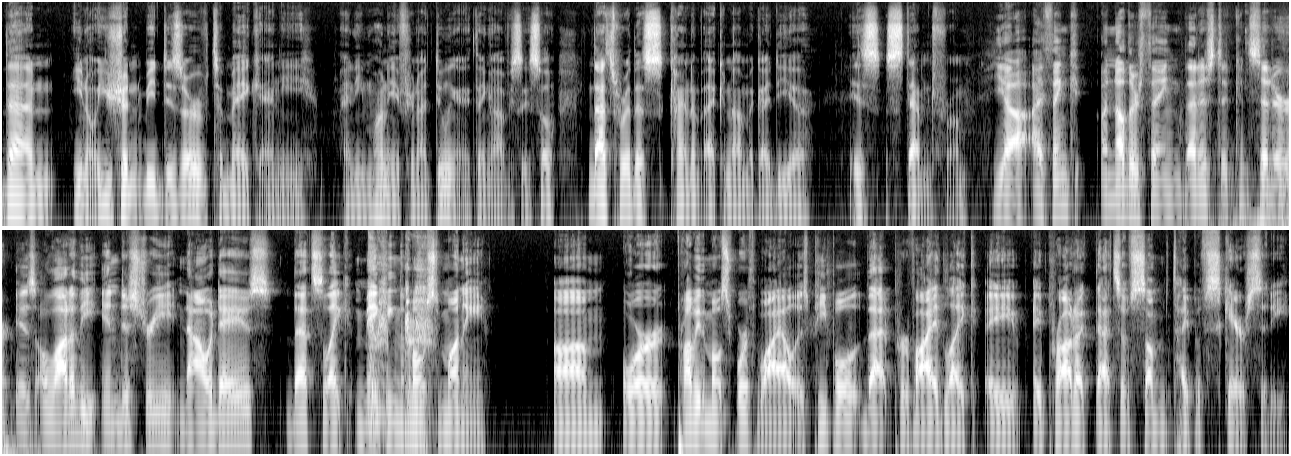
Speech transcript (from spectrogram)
then you know you shouldn't be deserved to make any any money if you're not doing anything. Obviously, so that's where this kind of economic idea is stemmed from. Yeah, I think another thing that is to consider is a lot of the industry nowadays that's like making the most money um or probably the most worthwhile is people that provide like a a product that's of some type of scarcity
